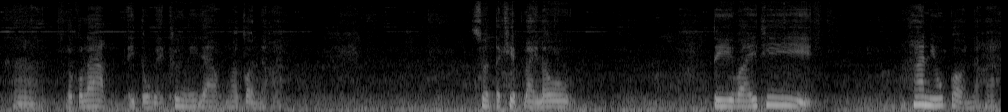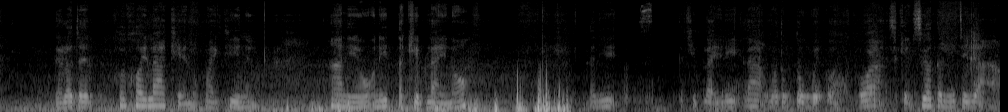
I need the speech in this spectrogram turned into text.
3.5 แล้วก็ลากไอ้ตรงแบ่งครึ่งนี้ยาวออกมาก่อนนะคะ ส่วนตะเข็บไหลเรา ตีไว้ที่ 5 นิ้วก่อนนะคะ เดี๋ยวเราจะค่อยๆ ลากแขนออกมาอีกทีหนึง5นิ้ว อันนี้ตะเข็บไหลเนาะ อันนี้ตะเข็บไหลนี้ลากออกมาตรงๆไว้ก่อน เพราะว่าแขนเสื้อตัวนี้จะยาว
